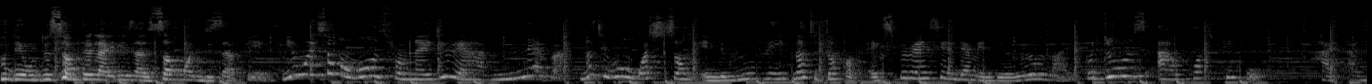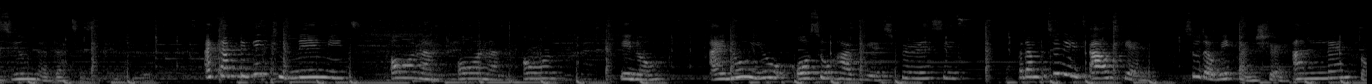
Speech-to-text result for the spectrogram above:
they will do something like this and someone disappears. Meanwhile, some of us from Nigeria have never, not even watched some in the movie, not to talk of experiencing them in the real life. But those are what people had assumed that that is Nigeria. I can begin to name it on and on and on. You know, I know you also have your experiences, but I'm putting it out here so that we can share and learn from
